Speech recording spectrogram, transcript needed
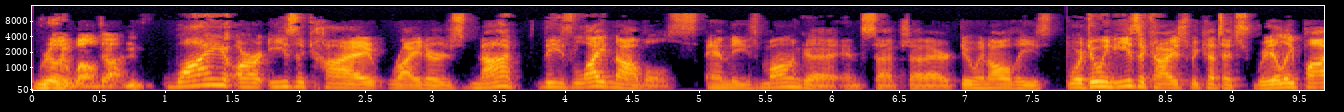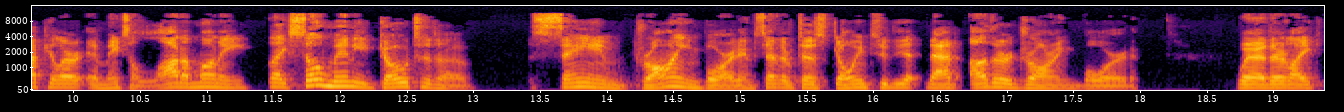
really well done. Why are isekai writers not these light novels and these manga and such that are doing all these? We're doing isekais because it's really popular. It makes a lot of money. Like so many go to the same drawing board instead of just going to the, that other drawing board where they're like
